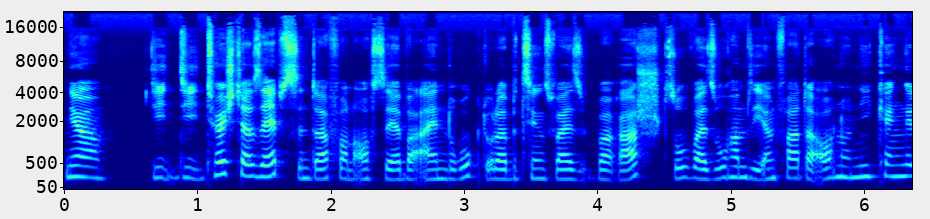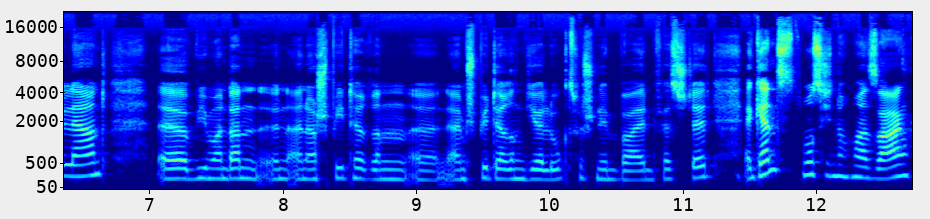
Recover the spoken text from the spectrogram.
Ja, die, die Töchter selbst sind davon auch sehr beeindruckt oder beziehungsweise überrascht, so, weil so haben sie ihren Vater auch noch nie kennengelernt, äh, wie man dann in einer späteren, äh, in einem späteren Dialog zwischen den beiden feststellt. Ergänzt muss ich nochmal sagen,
